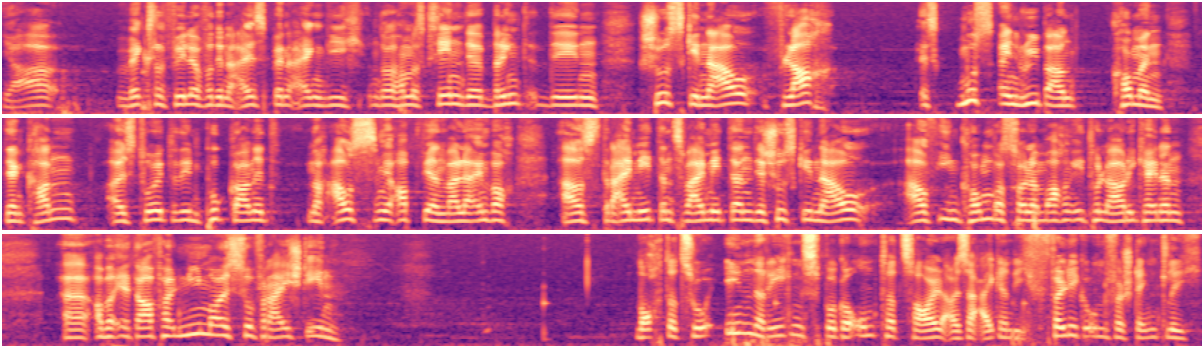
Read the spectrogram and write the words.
Ja, Wechselfehler von den Eisbären eigentlich, und da haben wir es gesehen, der bringt den Schuss genau flach. Es muss ein Rebound kommen. Der kann als Torhüter den Puck gar nicht nach außen mehr abwehren, weil er einfach aus drei Metern, zwei Metern der Schuss genau auf ihn kommt. Was soll er machen? Itolauri kennen. Äh, aber er darf halt niemals so frei stehen. Noch dazu in Regensburger Unterzahl, also eigentlich völlig unverständlich,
